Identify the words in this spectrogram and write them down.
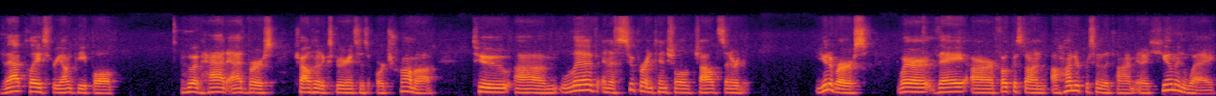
that place for young people who have had adverse childhood experiences or trauma to um, live in a super intentional child centered universe where they are focused on 100% of the time in a human way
